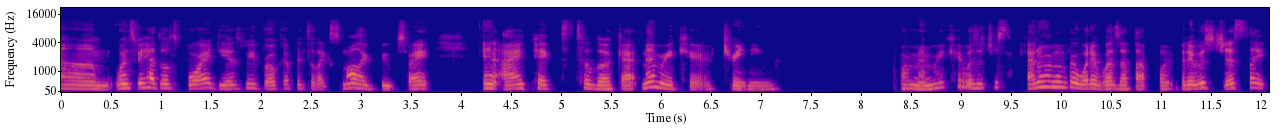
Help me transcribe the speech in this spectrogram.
um, once we had those four ideas we broke up into like smaller groups right? And i picked to look at memory care training. Or memory care? Was it just i don't remember what it was at that point but it was just like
